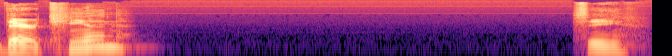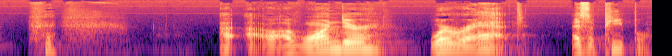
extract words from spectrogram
there ten? See, I, I wonder where we're at as a people.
